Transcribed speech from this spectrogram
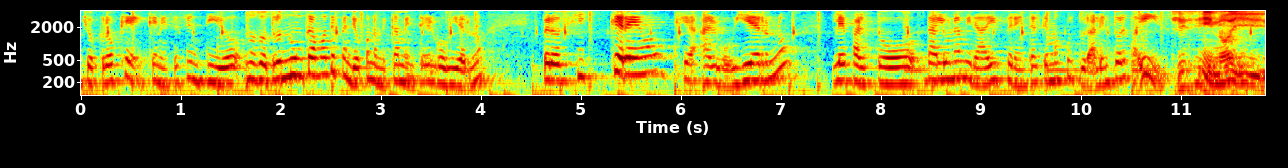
Yo creo que, que en ese sentido nosotros nunca hemos dependido económicamente del gobierno, pero sí creo que al gobierno le faltó darle una mirada diferente al tema cultural en todo el país. Sí, sí, ¿no? Y,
